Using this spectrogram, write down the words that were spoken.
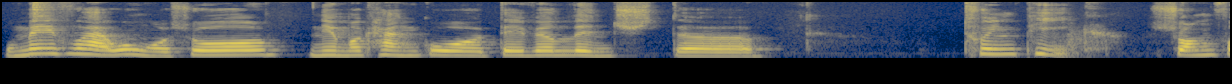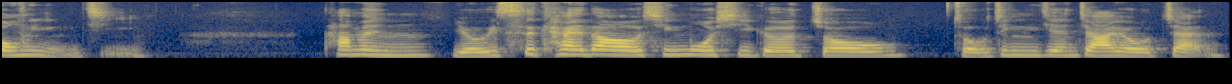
我妹夫还问我说：“你有没有看过 David Lynch 的《Twin Peak》双峰影集？”他们有一次开到新墨西哥州，走进一间加油站，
